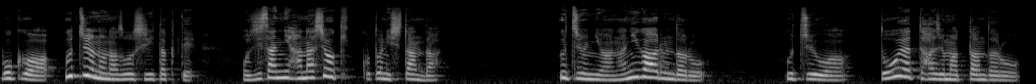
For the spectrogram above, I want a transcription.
僕は宇宙の謎を知りたくておじさんに話を聞くことにしたんだ。宇宙には何があるんだろう。宇宙はどうやって始まったんだろ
